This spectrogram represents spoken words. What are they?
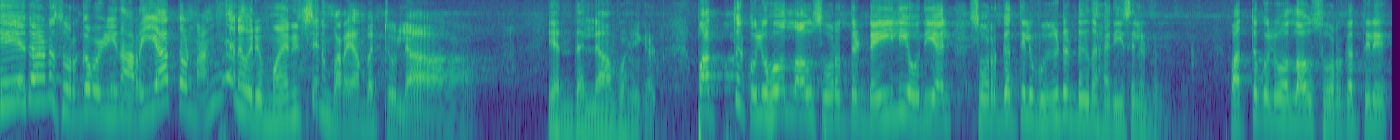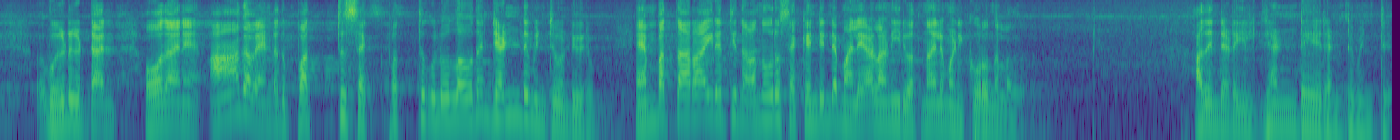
ഏതാണ് സ്വർഗ എന്ന് അറിയാത്തോണ്ട് അങ്ങനെ ഒരു മനുഷ്യനും പറയാൻ പറ്റൂല. എന്തെല്ലാം വഴികൾ. പത്ത് കുലുഹോല്ലാവ് സൂറത്ത് ഡെയിലി ഓതിയാൽ സ്വർഗത്തിൽ വീടുണ്ട് എന്ന് ഹദീസിലുണ്ട്. പത്ത് കുലുഹോല്ലാവ് സ്വർഗത്തിൽ വീട് കിട്ടാൻ ഓതാൻ ആകെ വേണ്ടത് പത്ത് സെക് പത്ത് കുലുഹോല്ലാവ് ഓതാൻ രണ്ട് മിനിറ്റ് വേണ്ടി വരും. എൺപത്താറായിരത്തി നാനൂറ് സെക്കൻഡിന്റെ മലയാളമാണ് ഇരുപത്തിനാല് മണിക്കൂർ എന്നുള്ളത്. അതിന്റെ ഇടയിൽ രണ്ടേ രണ്ട് മിനിറ്റ്.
